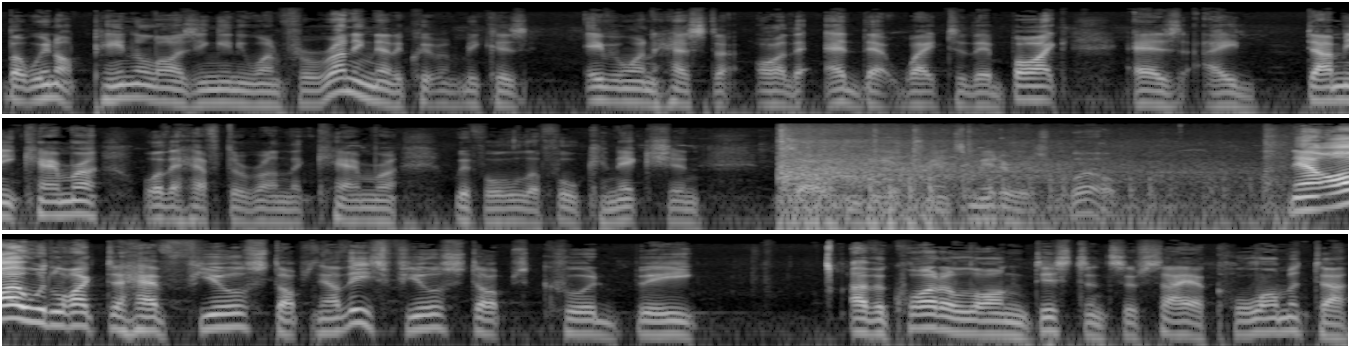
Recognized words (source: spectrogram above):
but we're not penalising anyone for running that equipment because everyone has to either add that weight to their bike as a dummy camera or they have to run the camera with all the full connection so it can be a transmitter as well. Now I would like to have fuel stops. Now these fuel stops could be over quite a long distance of say a kilometre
